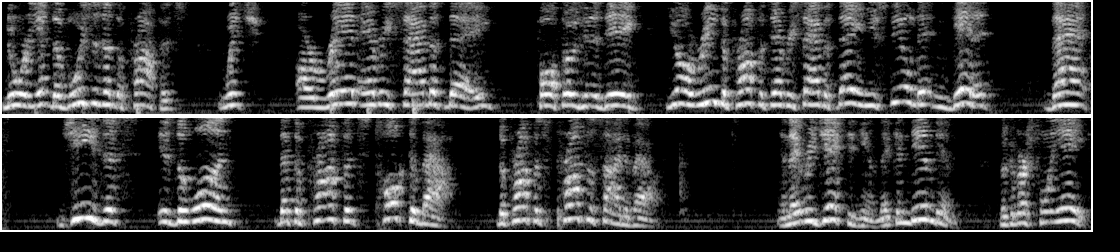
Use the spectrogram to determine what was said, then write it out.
nor yet the voices of the prophets, which are read every Sabbath day. Paul throws in a dig. Y'all read the prophets every Sabbath day, and you still didn't get it that Jesus is the one that the prophets talked about the prophets prophesied about. And they rejected him, they condemned him. Look at verse 28.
